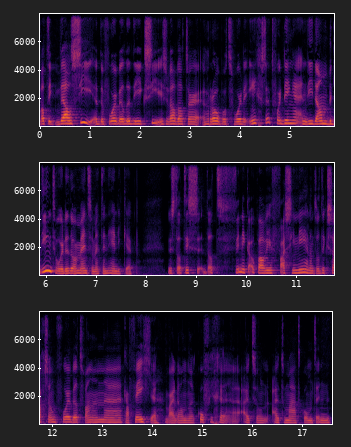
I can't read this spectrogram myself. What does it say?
wat ik wel zie, de voorbeelden die ik zie, is wel dat er robots worden ingezet voor dingen en die dan bediend worden door mensen met een handicap. Dus dat, is, dat vind ik ook wel weer fascinerend. Want ik zag zo'n voorbeeld van een uh, cafeetje waar dan uh, koffie uit zo'n automaat komt en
